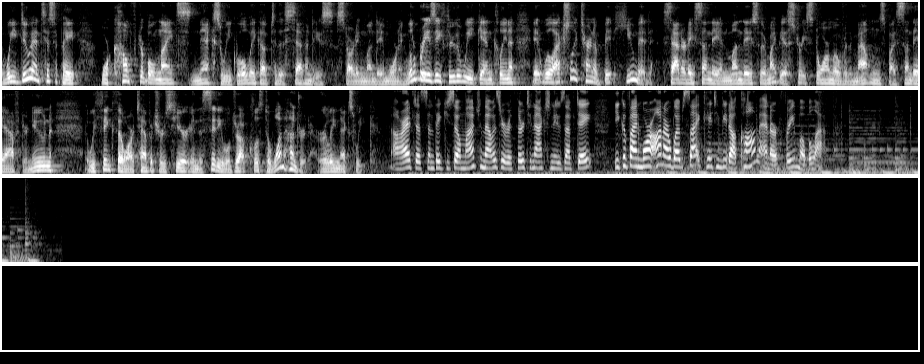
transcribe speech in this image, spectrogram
We do anticipate more comfortable nights next week. We'll wake up to the 70s starting Monday morning. A little breezy through the weekend, Kalina. It will actually turn a bit humid Saturday, Sunday, and Monday, so there might be a stray storm over the mountains by Sunday afternoon. We think, though, our temperatures here in the city will drop close to 100 early next week. All right, Justin, thank you so much. And that was your 13 Action News update. You can find more on our website, ktnv.com, and our free mobile app.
